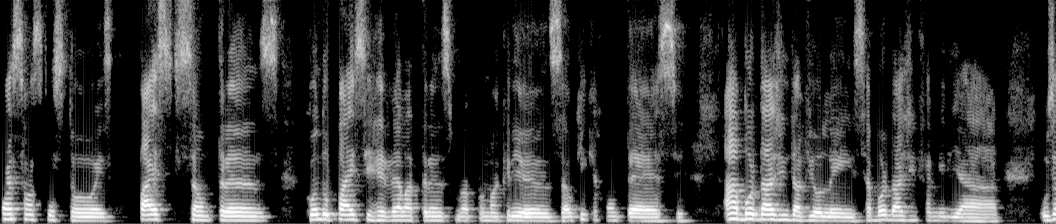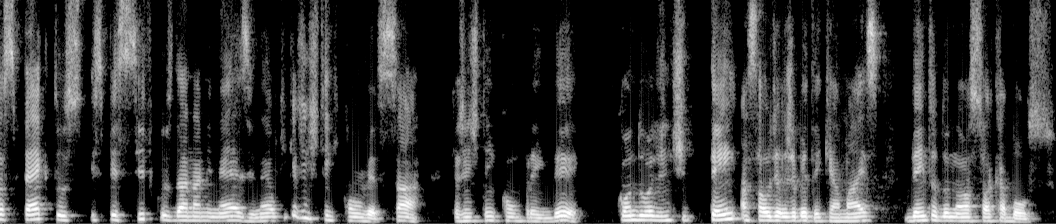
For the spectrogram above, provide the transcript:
quais são as questões, pais que são trans, quando o pai se revela trans para uma, criança, o que, que acontece, a abordagem da violência, a abordagem familiar, os aspectos específicos da anamnese, né? O que, que a gente tem que conversar, que a gente tem que compreender quando a gente tem a saúde LGBTQIA+, dentro do nosso acabouço.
